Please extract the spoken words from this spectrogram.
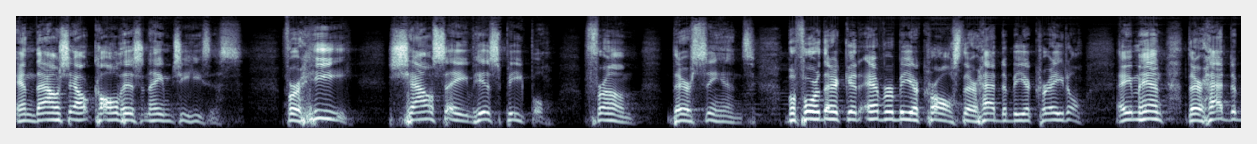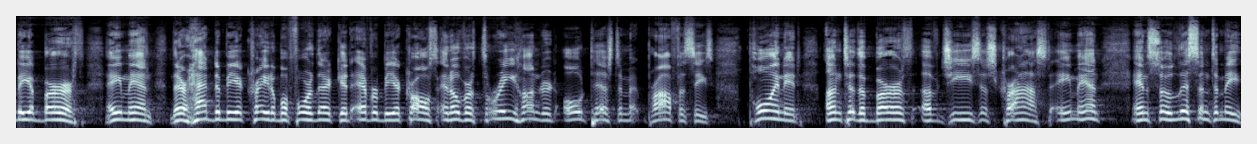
and thou shalt call his name Jesus, for he shall save his people from their sins. Before there could ever be a cross, there had to be a cradle. Amen. There had to be a birth. Amen. There had to be a cradle before there could ever be a cross. And over 300 Old Testament prophecies pointed unto the birth of Jesus Christ. Amen. And so listen to me.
